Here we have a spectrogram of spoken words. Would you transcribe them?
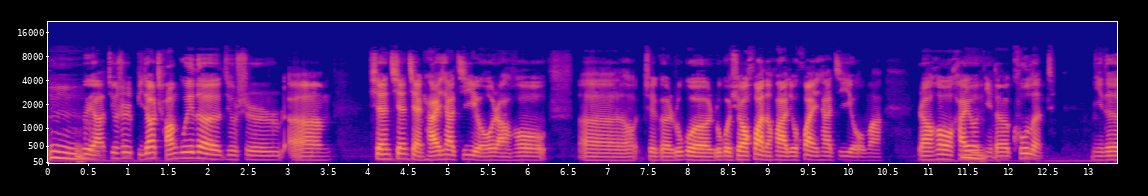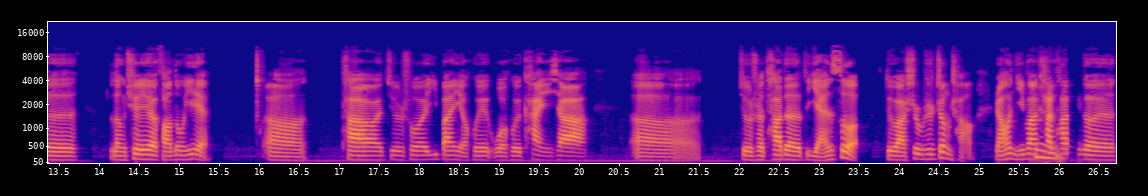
嗯，对呀、就是比较常规的，就是呃，先先检查一下机油，然后呃，这个如果如果需要换的话，就换一下机油嘛。然后还有你的 coolant，你的冷却液、防冻液，啊，它就是说一般也会我会看一下，呃，就是说它的颜色，对吧？是不是正常？然后你一般看它那个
